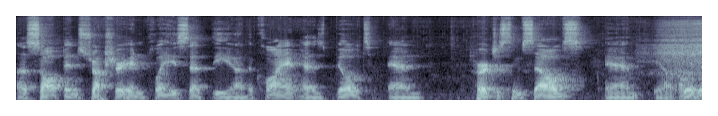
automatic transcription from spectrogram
a salt bin structure in place that the uh, the client has built and purchased themselves, and you know whoever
